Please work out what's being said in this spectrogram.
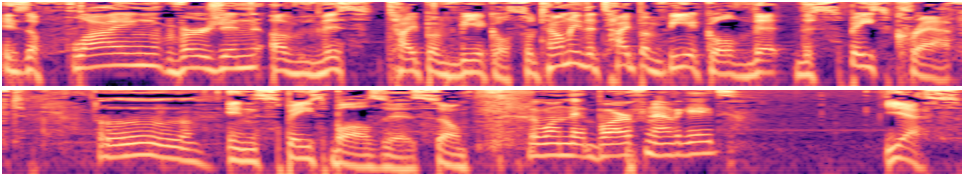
is a flying version of this type of vehicle? So tell me the type of vehicle that the spacecraft Ooh, in Spaceballs is. So, the one that Barf navigates. Yes,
